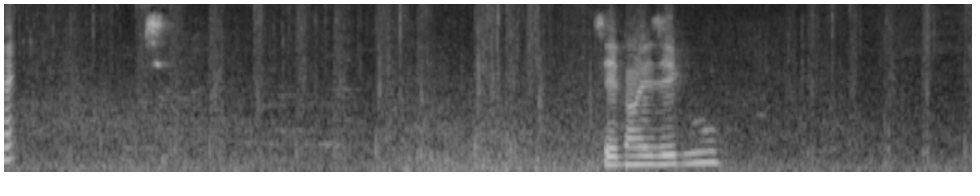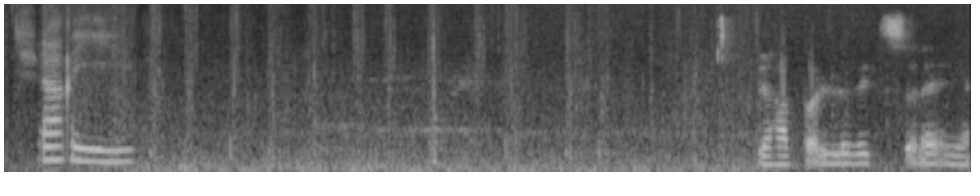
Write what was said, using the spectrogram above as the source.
Ouais. C'est- C'est dans les égouts. J'arrive. Tu verras pas le lever de soleil.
